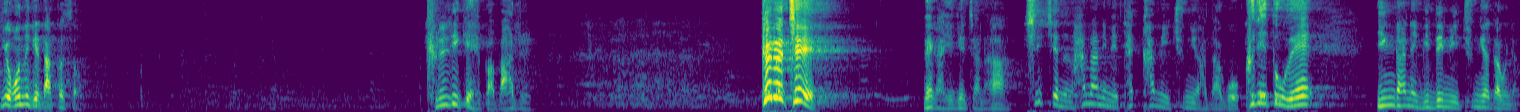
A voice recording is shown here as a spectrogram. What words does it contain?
이게 어느 게 낫겠어? 들리게 해봐 말을. 그렇지. 내가 얘기했잖아. 실제는 하나님의 택함이 중요하다고. 그래도 왜 인간의 믿음이 중요하다고 그냥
